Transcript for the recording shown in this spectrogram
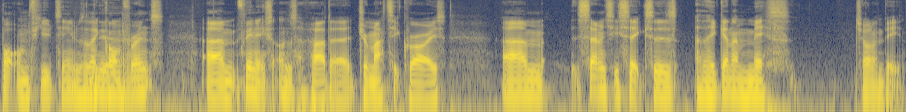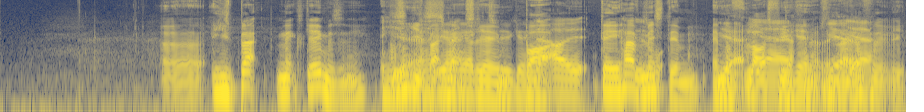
bottom few teams of their Yeah. conference, um, Phoenix Suns have had a dramatic rise. Um, 76ers are they gonna miss Joel Embiid? Uh, he's back next game, isn't he? I He's- think he's back Yeah, next yeah, game, games. but Yeah, oh, they have missed him in Yeah. the last Yeah, few definitely. games. Yeah. like, Yeah. definitely.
